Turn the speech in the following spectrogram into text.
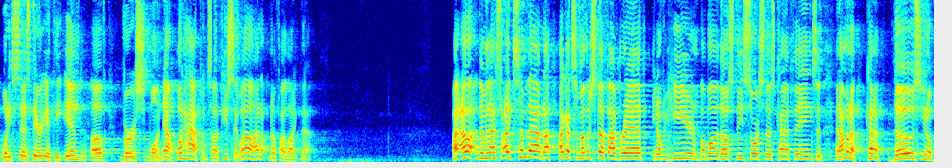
what he says there at the end of verse 1. Now, what happens? Uh, if you say, well, I don't know if I like that. I, I, I mean, that's like some of that, but I, I, got some other stuff I've read you know, over here and blah, blah, those, these sorts of those kind of things. And, and I'm going to kind of, those, you know,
